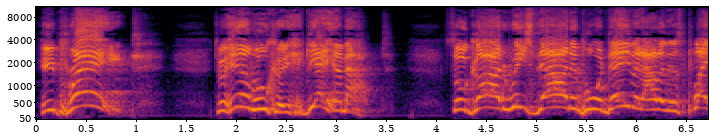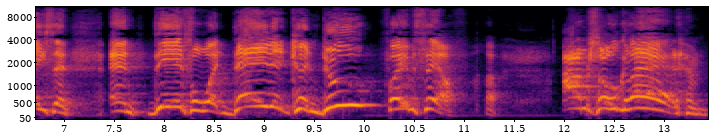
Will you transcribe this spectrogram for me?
He prayed to him who could get him out. So God reached down and pulled David out of this place and, and did for what David couldn't do for himself. I'm so glad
